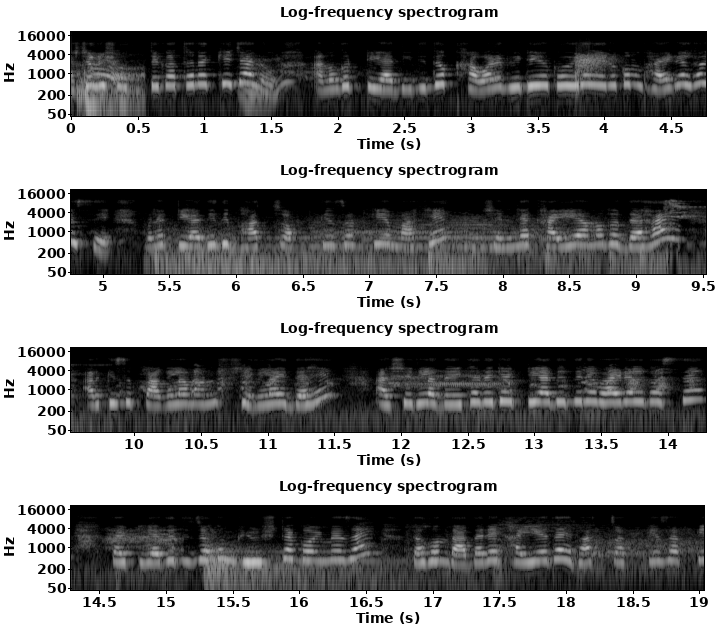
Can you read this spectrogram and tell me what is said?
আসলে সত্যি কথাটা কি জানো? আমাকে টিয়া দিদি তো খাওয়ার ভিডিও কইরা এরকম ভাইরাল হয়েছে মানে টিয়া দিদি ভাত চটকে চটকিয়ে মাখে সেগুলা খাইয়ে আমাকে দেখায় আর কিছু পাগলা মানুষ সেগুলাই দেখে আর সেগুলা দেখে দেখে টিয়া দিদিরে ভাইরাল করছে। তাই টিয়া দিদি যখন ভিউজটা কমে যায় তখন দাদারে খাইয়ে দেয় ভাত চটকে চটকে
